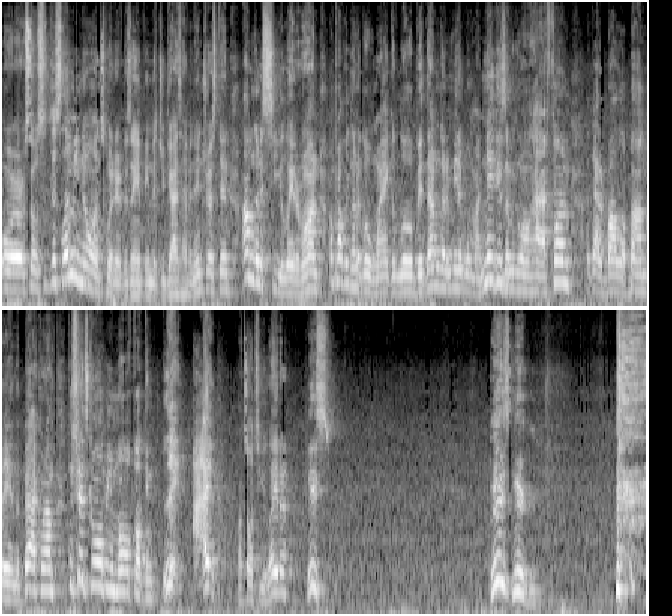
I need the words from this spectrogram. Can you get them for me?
Or so, so just let me know on Twitter if there's anything that you guys have an interest in. I'm gonna see you later on. I'm probably gonna go wank a little bit. Then I'm gonna meet up with my niggas and we're gonna have fun. I got a bottle of Bombay in the background. The shit's gonna be motherfucking lit. Alright? I'll talk to you later. Peace. Peace, nigga.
